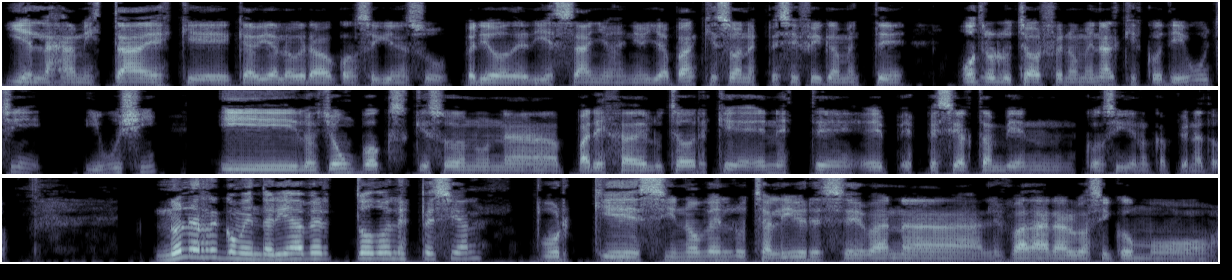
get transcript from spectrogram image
y en las amistades que, que había logrado conseguir en su periodo de 10 años en New Japan, que son específicamente otro luchador fenomenal que es Koti Ibushi, Ibushi y los Young Bucks, que son una pareja de luchadores que en este especial también consiguieron campeonato. No les recomendaría ver todo el especial porque si no ven lucha libre se van a les va a dar algo así como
